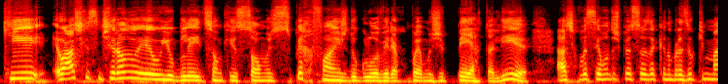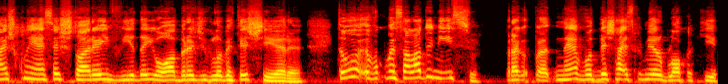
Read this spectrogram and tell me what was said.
que eu acho que assim, tirando eu e o Gleidson, que somos super fãs do Glover e acompanhamos de perto ali, acho que você é uma das pessoas aqui no Brasil que mais conhece a história e vida e obra de Glover Teixeira. Então eu vou começar lá do início. Pra, pra, né, vou deixar esse primeiro bloco aqui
